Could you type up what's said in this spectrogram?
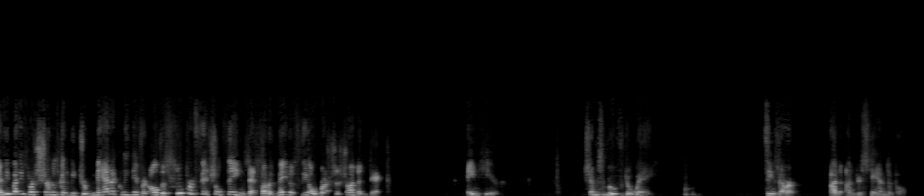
Everybody's Rosh Hashanah is going to be dramatically different. All the superficial things that sort of made us feel Rosh Hashanah dick ain't here. Hashem's moved away. Things are ununderstandable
